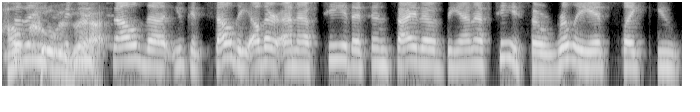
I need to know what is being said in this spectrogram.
How so then cool is that? You sell the you could sell the other NFT that's inside of the NFT. So really, it's like you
